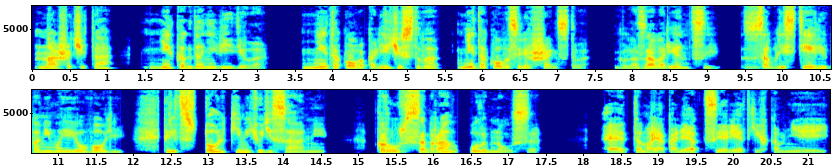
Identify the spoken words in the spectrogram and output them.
Наша чита никогда не видела ни такого количества, ни такого совершенства. Глаза Лоренции заблестели помимо ее воли перед столькими чудесами. Круз собрал, улыбнулся. «Это моя коллекция редких камней,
